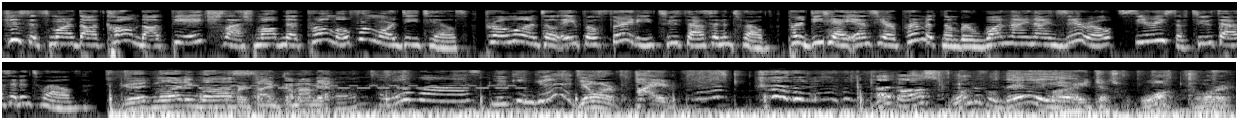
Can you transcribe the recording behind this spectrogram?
Visit smart.com.ph slash mobnet promo for more details. Promo until April 30, 2012. Per DTI NCR permit number 1990, series of 2012. Good morning, boss. Overtime ka, yeah. Hello, boss. Looking good. You're fired. Hi, boss. Wonderful day. I just walked to work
